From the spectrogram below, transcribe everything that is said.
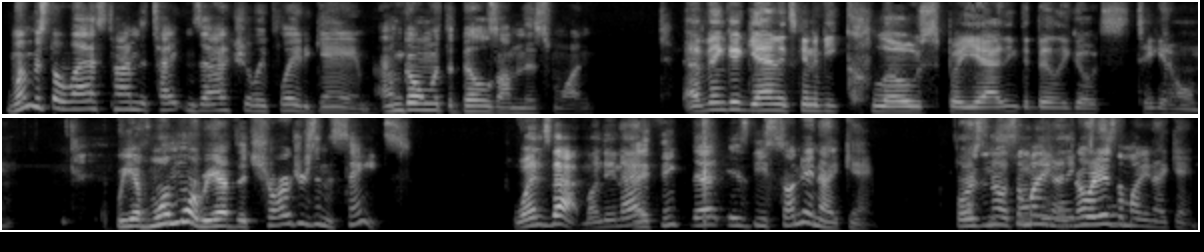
when was the last time the Titans actually played a game? I'm going with the Bills on this one. I think again it's going to be close, but yeah, I think the Billy Goats take it home. We have one more. We have the Chargers and the Saints. When's that? Monday night? I think that is the Sunday night game. Or That's is it no, it's the Monday Sunday night. night No, it is the Monday night game.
